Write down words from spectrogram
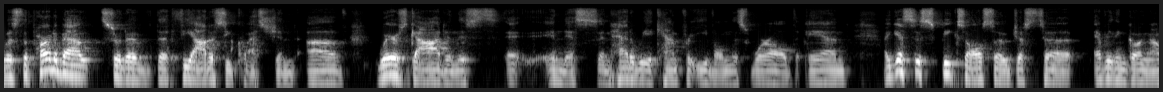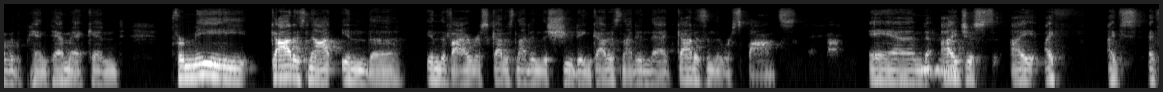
was the part about sort of the theodicy question of where's god in this in this and how do we account for evil in this world? And i guess this speaks also just to everything going on with the pandemic. And for me god is not in the in the virus. God is not in the shooting. God is not in that. God is in the response. And Mhm. i just i i I've I've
